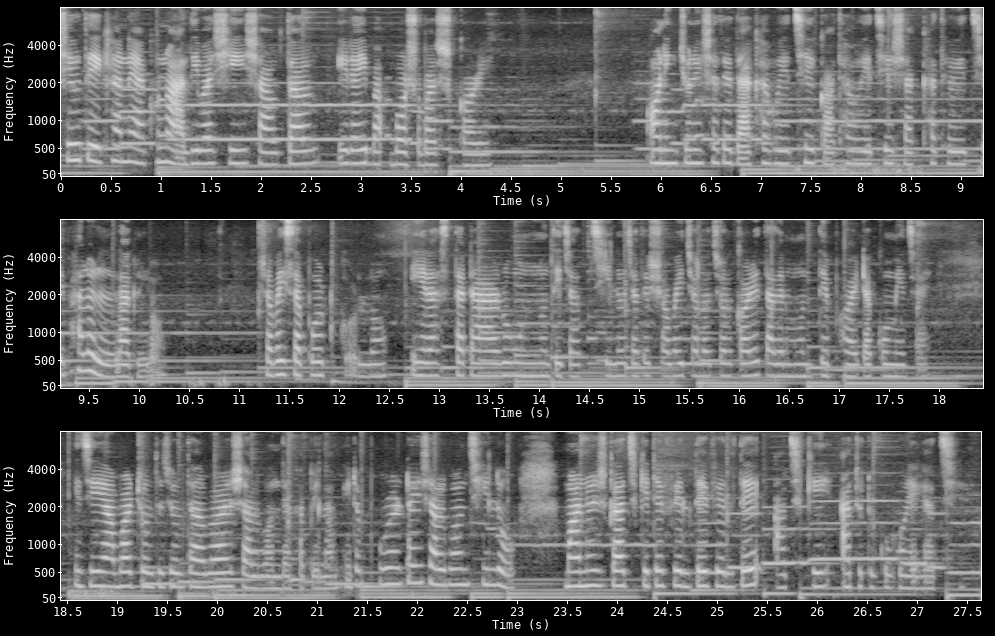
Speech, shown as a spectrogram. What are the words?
সেহেতু এখানে এখনও আদিবাসী, সাঁওতাল এরাই বসবাস করে। অনেকজনের সাথে দেখা হয়েছে, কথা হয়েছে, সাক্ষাৎ হয়েছে, ভালো লাগল। সবাই সাপোর্ট করল। এই রাস্তাটা আরও উন্নতি যাচ্ছিল যাতে সবাই চলাচল করে, তাদের মধ্যে ভয়টা কমে যায়। এই যে আবার চলতে চলতে আবার শালবন দেখা পেলাম। এটা পুরোটাই শালবন ছিল। মানুষ গাছ কেটে ফেলতে ফেলতে আজকে এতটুকু হয়ে গেছে।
